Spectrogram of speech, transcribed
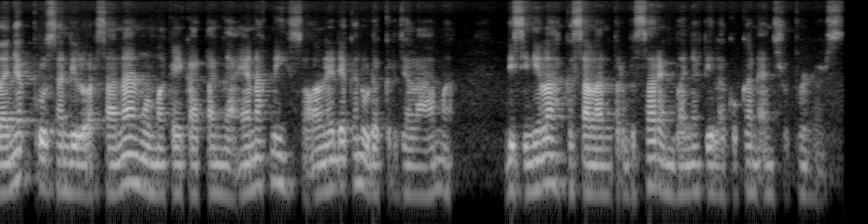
Banyak perusahaan di luar sana memakai kata nggak enak nih, soalnya dia kan udah kerja lama. Di sinilah kesalahan terbesar yang banyak dilakukan entrepreneurs.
